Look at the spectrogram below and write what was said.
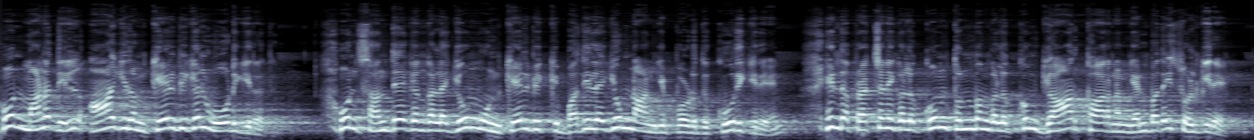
உன் மனதில் ஆயிரம் கேள்விகள் ஓடுகிறது. உன் சந்தேகங்களையும் உன் கேள்விக்கு பதிலையும் நான் இப்பொழுது கூறுகிறேன். இந்த பிரச்சனைகளுக்கும் துன்பங்களுக்கும் யார் காரணம் என்பதை சொல்கிறேன்.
